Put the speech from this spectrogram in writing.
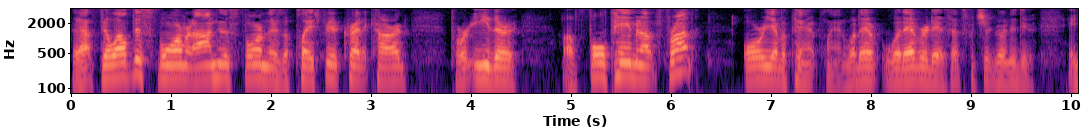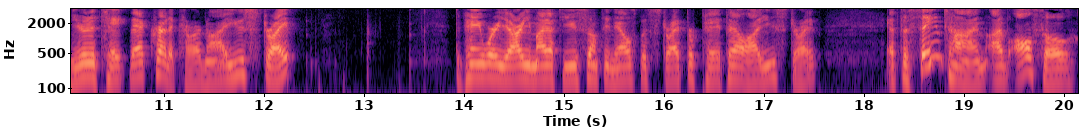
That I fill out this form, and on this form, there's a place for your credit card for either a full payment up front or you have a payment plan, whatever, whatever it is, that's what you're going to do. And you're going to take that credit card. Now, I use Stripe. Depending where you are, you might have to use something else, but Stripe or PayPal, I use Stripe. At the same time, I've also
